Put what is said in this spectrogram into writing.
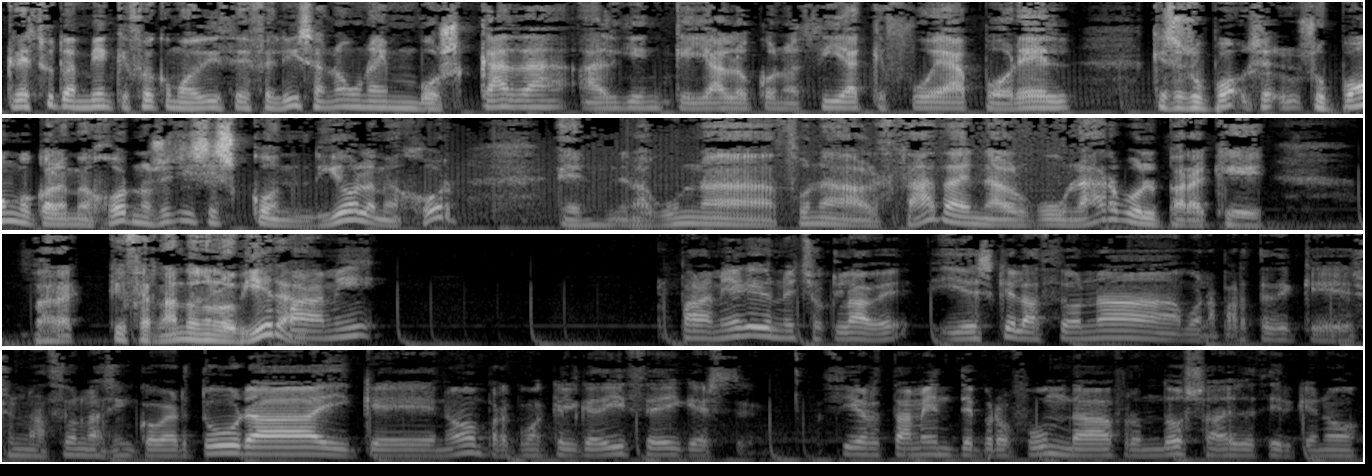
¿Crees tú también que fue, como dice Felisa, ¿no? una emboscada, alguien que ya lo conocía, que fue a por él, que se, supo, supongo que a lo mejor, no sé si se escondió a lo mejor en, en alguna zona alzada, en algún árbol, para que para que Fernando no lo viera. Para mí, para mí hay un hecho clave y es que la zona, bueno, aparte de que es una zona sin cobertura y que, ¿no? Para como aquel que dice y que es ciertamente profunda, frondosa, es decir, que no,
